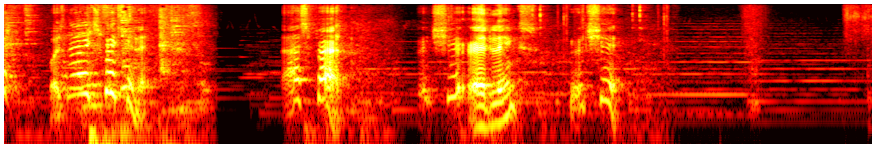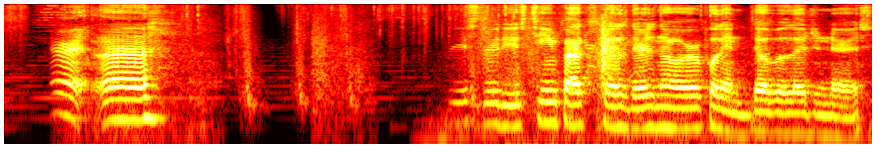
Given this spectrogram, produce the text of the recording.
Eh, was not expecting it. Last pack. Good shit, RedLynx. Good shit. Alright, uh. Breeze through these team packs because there's no way we're pulling double legendaries.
